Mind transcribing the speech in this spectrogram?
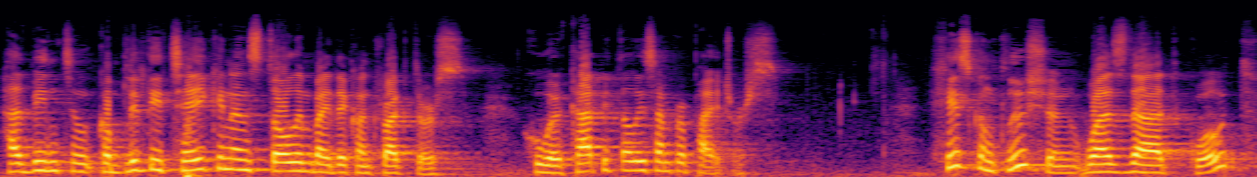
had been completely taken and stolen by the contractors, who were capitalists and proprietors. His conclusion was that, quote,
